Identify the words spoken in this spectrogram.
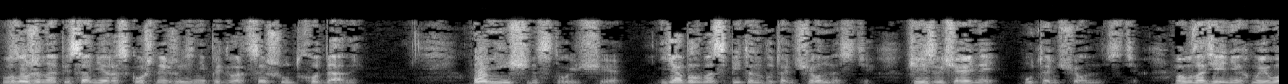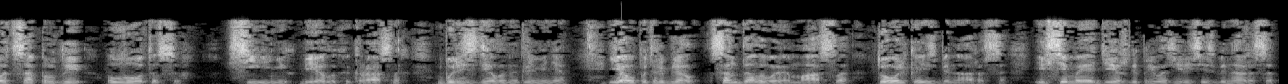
вложено описание роскошной жизни при дворце Шудходаны. «О нищенствующее! Я был воспитан в утонченности, в чрезвычайной утонченности. Во владениях моего отца пруды лотосов, синих, белых и красных, были сделаны для меня. Я употреблял сандаловое масло, только из Бенароса, и все мои одежды привозились из Бенароса.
